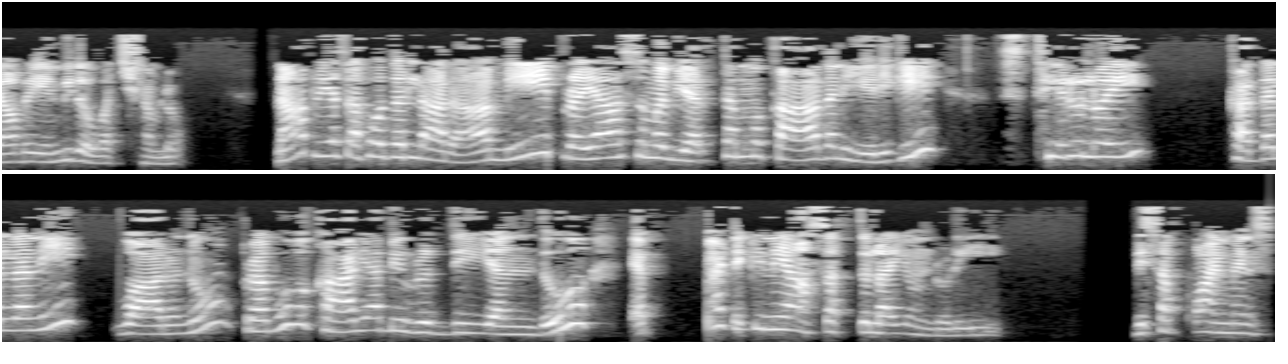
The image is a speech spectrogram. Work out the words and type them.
యాభై ఎనిమిదవ వచనంలో. నా ప్రియ సహోదరులారా మీ ప్రయాసము వ్యర్థము కాదని ఎరిగి స్థిరులై కదలని వారును ప్రభువు కార్యాభివృద్ధి ఎందు ఎప్పటికీ ఆసక్తులై ఉండు డిసప్పాయింట్మెంట్స్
